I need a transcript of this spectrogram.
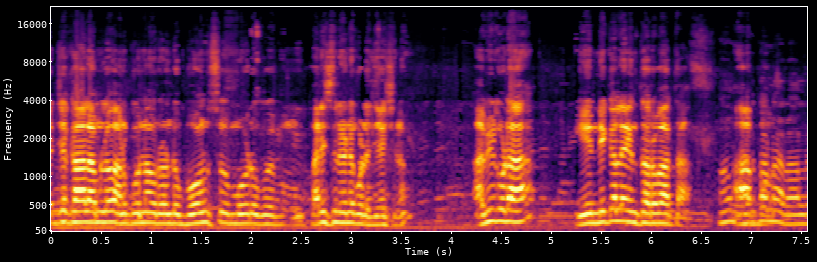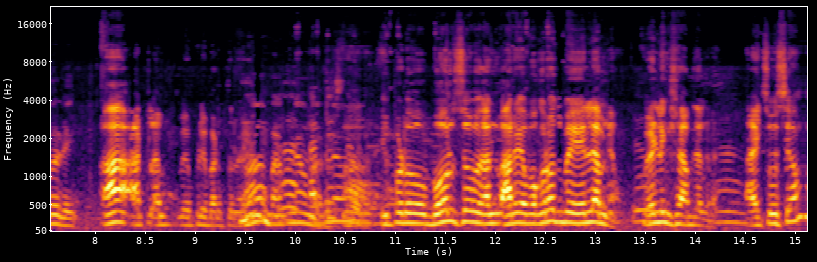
మధ్యకాలంలో అనుకున్నాం రెండు బోన్స్ మూడు పరిశీలన కూడా చేసినాం. అవి కూడా ఈ ఎన్నికలైన తర్వాత అట్లా ఎప్పుడు పడుతున్నాయి? ఇప్పుడు బోన్స్ ఒకరోజు పోయి వెళ్ళాం మేము వెల్డింగ్ షాప్ దగ్గర. అవి చూసాం.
